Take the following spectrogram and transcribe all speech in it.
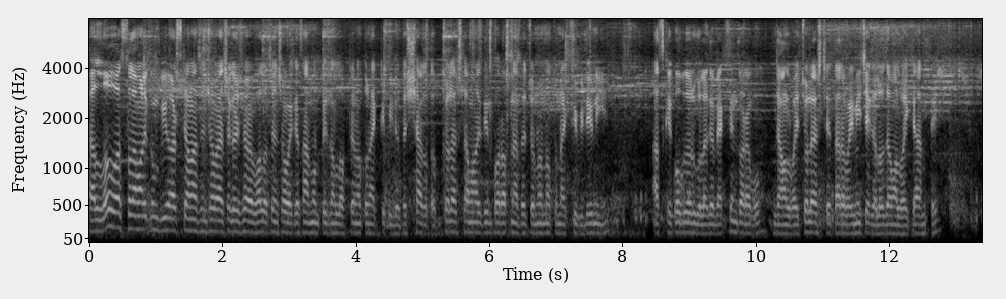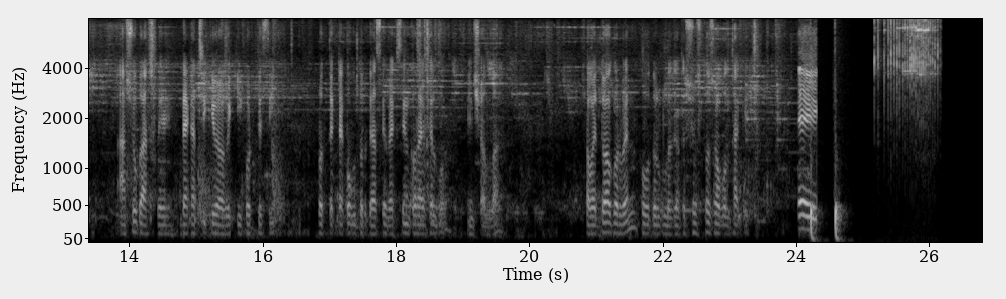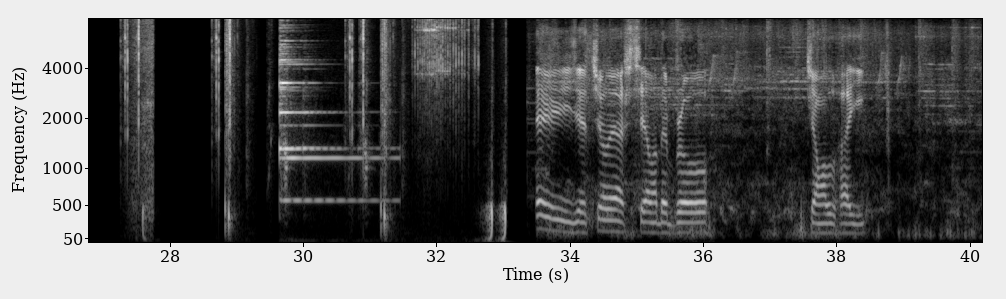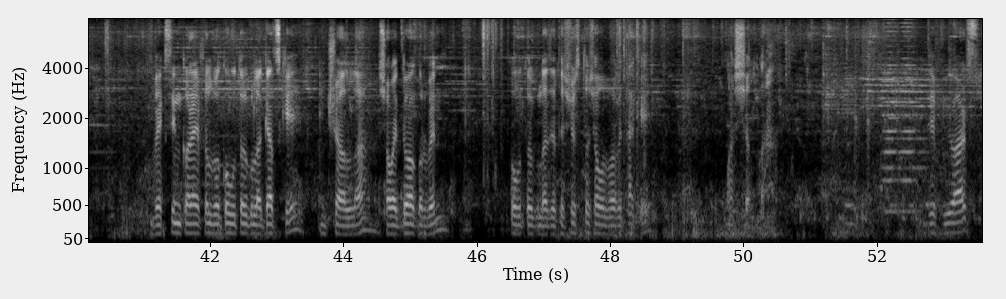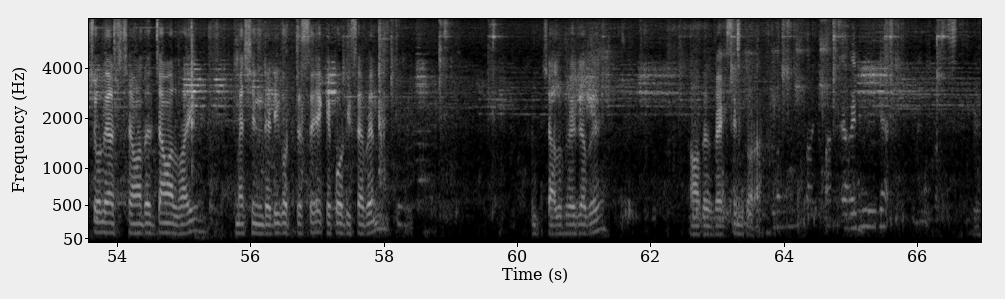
Hello আসসালামু আলাইকুম viewers, কেমন আছেন? সবাই আশা করি সবাই ভালো আছেন। সবাইকে সানমন প্রিজন লফটে নতুন একটি ভিডিওতে স্বাগতম। চলে আসলাম অনেকদিন পর আপনাদের জন্য নতুন একটি ভিডিও নিয়ে। আজকে কবুতরগুলোকে ভ্যাকসিন করাবো। জামাল ভাই চলে আসছে, তার ভাই নিচে গেল, জামাল ভাইকে আনতে। আসুক, আসলে দেখাচ্ছি কীভাবে কি করতেছি। প্রত্যেকটা কবুতরকে আজকে ভ্যাকসিন করায় ফেলব ইনশাল্লাহ সবাই দোয়া করবেন, কবুতরগুলো যাতে সুস্থ, সবল থাকে। এই এই যে চলে আসছে আমাদের ব্রো জামাল ভাই। ভ্যাকসিন করায় ফেলব কবুতরগুলো গাছকে, ইনশাআল্লাহ। সবাই দোয়া করবেন, কবুতরগুলো যাতে সুস্থ সবলভাবে থাকে। মার্শাল্লাহ যে ভিউয়ার্স চলে আসছে আমাদের জামাল ভাই। মেশিন রেডি করতেছে কে ফোর্টি সেভেন চালু হয়ে যাবে। আমাদের ভ্যাকসিন করা।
